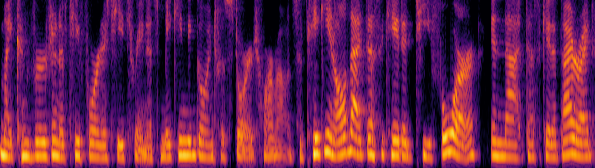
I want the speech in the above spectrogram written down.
my conversion of T4 to T3 and it's making me go into a storage hormone. So taking all that desiccated T4 in that desiccated thyroid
